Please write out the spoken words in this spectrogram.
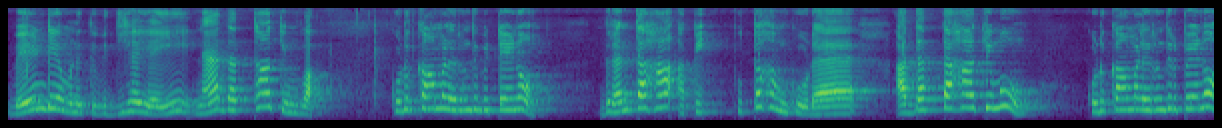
வேண்டியவனுக்கு வித்யையை ந தத்தா கிம்வா. கொடுக்காமல் இருந்து விட்டேனோ கிரந்தகா அப்பி புத்தகம் கூட அதத்தகா கிமு கொடுக்காமல் இருந்திருப்பேனோ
